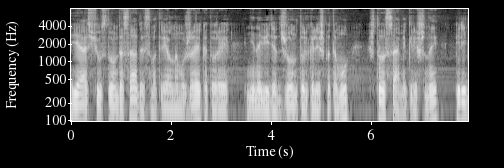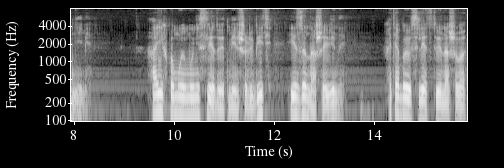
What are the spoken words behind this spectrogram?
Я с чувством досады смотрел на мужей, которые ненавидят Джон только лишь потому, что сами грешны перед ними. А их, по-моему, не следует меньше любить из-за нашей вины хотя бы вследствие нашего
